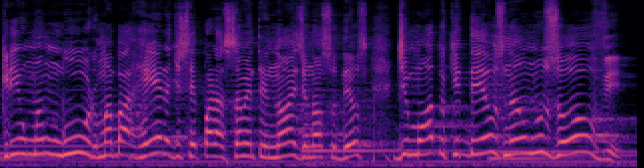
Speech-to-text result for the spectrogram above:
criam um muro, uma barreira de separação entre nós e o nosso Deus, de modo que Deus não nos ouve.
